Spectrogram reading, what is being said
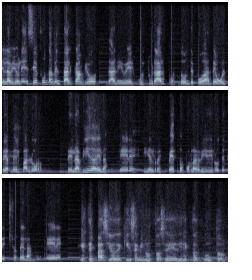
En la violencia es fundamental cambio a nivel cultural, pues donde puedas devolverle el valor de la vida de las mujeres y el respeto por la vida y los derechos de las mujeres. Este espacio de 15 minutos eh, directo al punto,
